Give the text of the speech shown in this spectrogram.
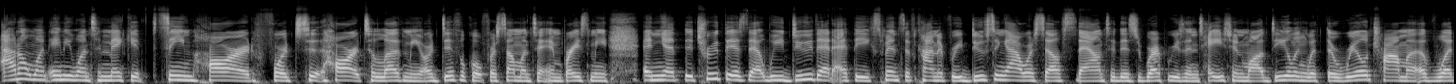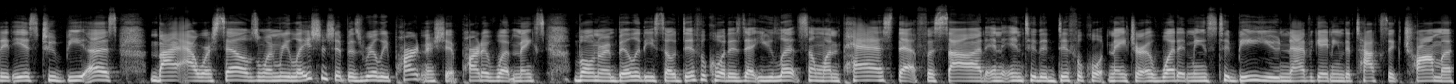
I don't want anyone to make it seem hard for to hard to love me or difficult for someone to embrace me. And yet the truth is that we do that at the expense of kind of reducing ourselves down to this representation while dealing with the real trauma of what it is to be us by ourselves when relationship is really partnership. Part of what makes vulnerability so difficult is that you let someone pass that facade and into the difficult nature of what it means to be you, navigating the toxic trauma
